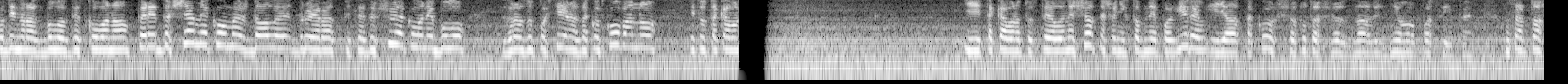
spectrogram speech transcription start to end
Один раз було здисковано перед дощем, якого ми ждали, другий раз після дощу, якого не було, зразу посіяно, закотковано, і тут така. І таке воно тут стояло нещасне, що ніхто б не повірив, і я також, що тут щось з нього посипе. Ну це то,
